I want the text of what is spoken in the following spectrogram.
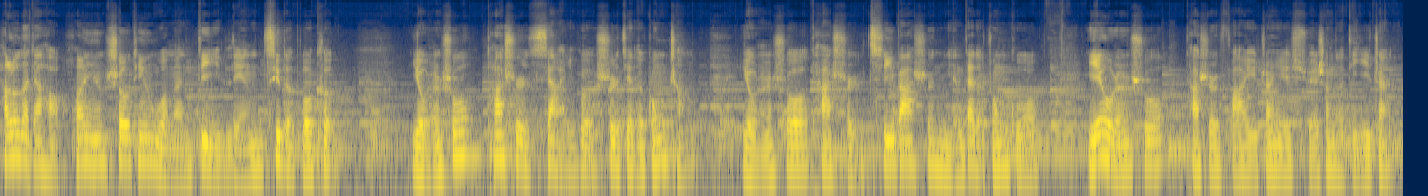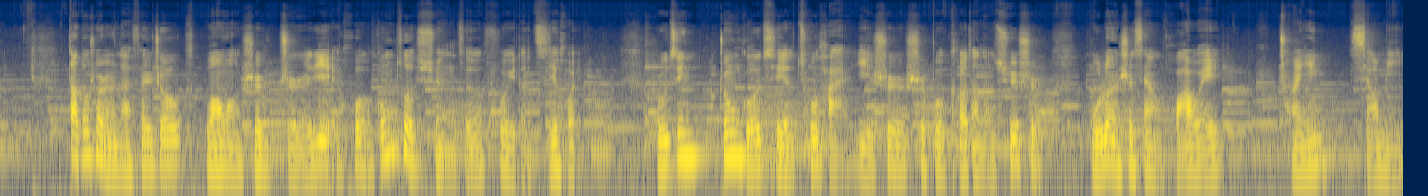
Hello，大家好，欢迎收听我们第零期的播客。有人说它是下一个世界的工厂，有人说它是七八十年代的中国，也有人说它是法语专业学生的第一站。大多数人来非洲，往往是职业或工作选择赋予的机会。如今，中国企业出海已是势不可挡的趋势，无论是像华为、传音、小米、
